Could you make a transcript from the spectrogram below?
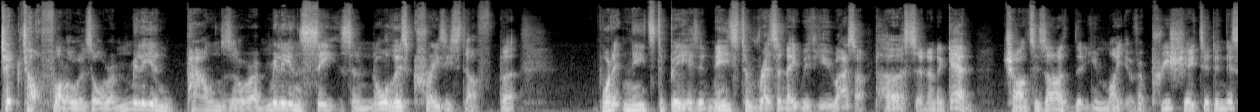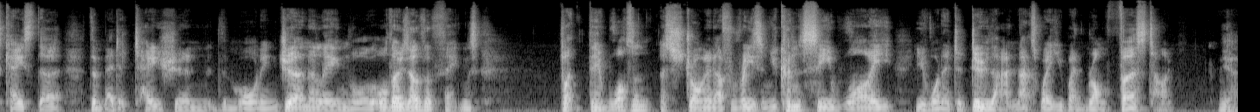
TikTok followers or a million pounds or a million seats and all this crazy stuff. But what it needs to be is it needs to resonate with you as a person. And again, chances are that you might have appreciated in this case the the meditation, the morning journaling, or all those other things. But there wasn't a strong enough reason. You couldn't see why you wanted to do that, and that's where you went wrong first time. Yeah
